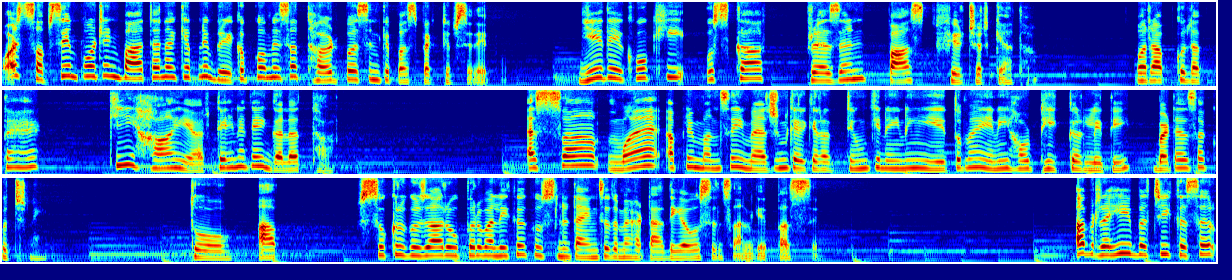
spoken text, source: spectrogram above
और सबसे इम्पोर्टेंट बात है ना कि अपने ब्रेकअप को हमेशा थर्ड पर्सन के पर्सपेक्टिव से देखो। ये देखो कि उसका प्रेजेंट पास्ट फ्यूचर क्या था। और आपको लगता है कि हाँ यार, कहीं ना कहीं गलत था। ऐसा मैं अपने मन से इमेजिन करके रखती हूँ कि नहीं नहीं, ये तो मैं एनी हाउ ठीक कर लेती बट ऐसा कुछ नहीं। तो आप शुक्रगुजार ऊपर वाले का कि उसने टाइम से तुम्हें हटा दिया उस इंसान के पास से। अब रही बची कसर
